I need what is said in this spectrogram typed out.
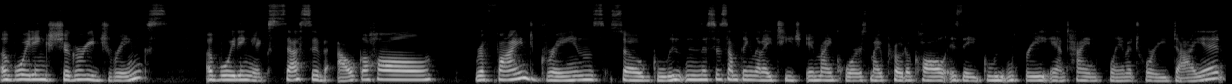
avoiding sugary drinks, avoiding excessive alcohol, refined grains, so gluten. This is something that I teach in my course. My protocol is a gluten free, anti inflammatory diet.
